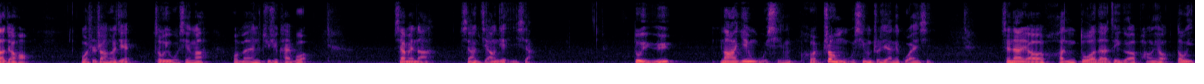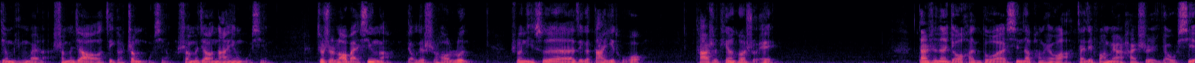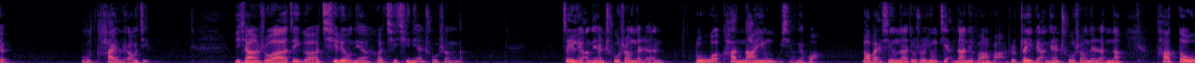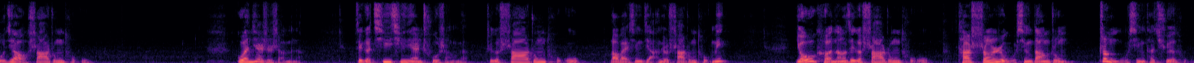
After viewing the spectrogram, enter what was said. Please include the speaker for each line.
Speaker 1: 大家好，我是张鹤剑，周易五行啊，我们继续开播。下面呢，想讲解一下对于纳音五行和正五行之间的关系。现在有很多的这个朋友都已经明白了，什么叫这个正五行，什么叫纳音五行。就是老百姓啊，有的时候论说你是这个大一土，它是天河水。但是呢，有很多新的朋友啊，在这方面还是有些不太了解。你像说这个七六年和七七年出生的这两年出生的人，如果看纳音五行的话，老百姓呢就说用简单的方法，就这两年出生的人呢，他都叫沙中土。关键是什么呢？这个七七年出生的这个沙中土，老百姓讲就是沙中土命。有可能这个沙中土，他生日五行当中正五行他缺土，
